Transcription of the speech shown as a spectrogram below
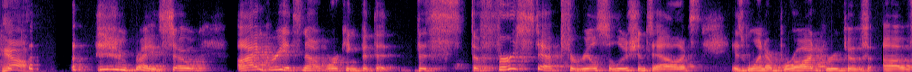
yeah. right. So I agree it's not working, but the, the, the first step to real solutions, Alex, is when a broad group of, of,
